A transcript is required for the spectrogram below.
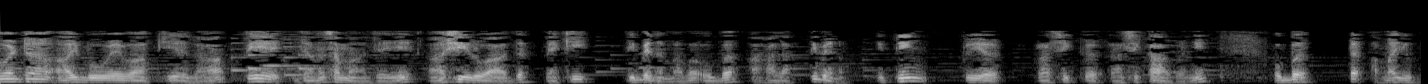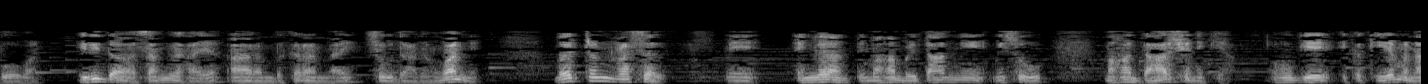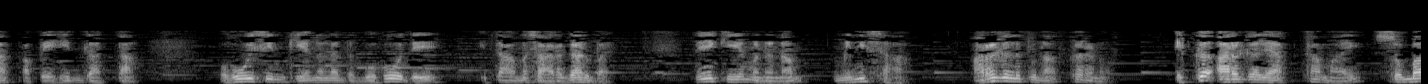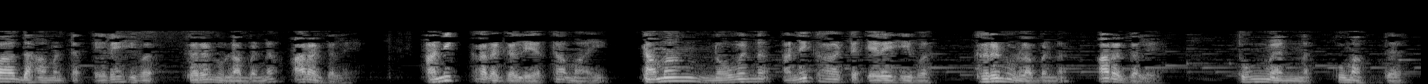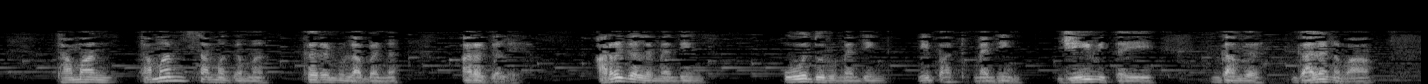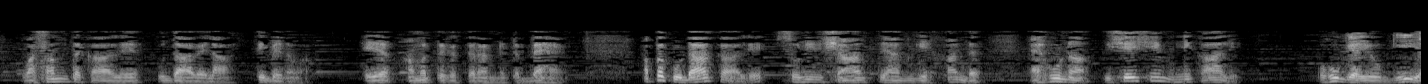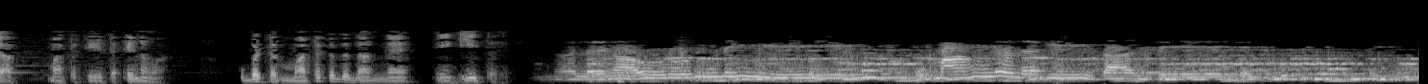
ආවට ආයිබෝ වේවා කියලා අපේ ජන සමාජයේ ආශිර්වාද නැකි තිබෙන බව ඔබ අහලා තිබෙනවා. ඉතින් ප්‍රිය රසික රසිකාවනි ඔබට අමයුබෝවන්. ඉරිදා සංග්‍රහය ආරම්භ කරන්නයි සූදානම් වන්නේ. බර්ටන් රසල් මේ එංගලන්තේ මහා බ්‍රිතාන්‍යයේ විසූ මහා දාර්ශනිකයා. ඔහුගේ එක කියමනක් අපේ හිත් ගත්තා. ඔහු විසින් කියන ලද බොහෝ දේ ඊටාම සාරගර්භයි. මේ කියමන නම් මිනිසා අරගල තුනක් කරනවා. එක අරගලයක් තමයි සෝබා දහමට එරෙහිව කරනු ලබන අරගලය. අනික් අරගලය තමයි තමන් නොවන අනිකාට එරෙහිව කරනු ලබන අරගලය. තුන්වැන්න කුමක්ද? තමන් තමන් සමගම කරනු ලබන අරගලය. අරගල මැදින් උවදුරු මැදින් විපත් මැදින් ජීවිතයේ ගඟ ගලනවා වසන්ත කාලය උදා වෙලා තිබෙනවා. එය අමතක කරන්නට බෑ. අප කුඩා කාලේ සුනිල් ශාන්තයන්ගේ හඬ ඇහුණා විශේෂයෙන් මේ කාලේ. ඔහු ගැයූ ගීයක් මතකයට එනවා. ඔබට මතකද දන්නේ මේ ගීතය? නලනවුරුනේ මංගල ගීතස්සේ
